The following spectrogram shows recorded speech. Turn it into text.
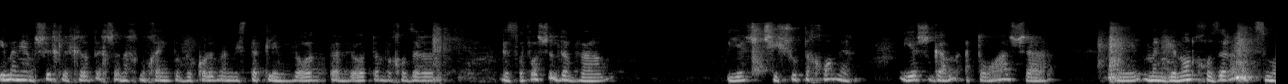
אם אני אמשיך לחיות איך שאנחנו חיים פה וכל הזמן מסתכלים, ועוד פעם ועוד פעם וחוזר, בסופו של דבר, יש תשישות החומר. יש גם, את רואה שהמנגנון חוזר על עצמו,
